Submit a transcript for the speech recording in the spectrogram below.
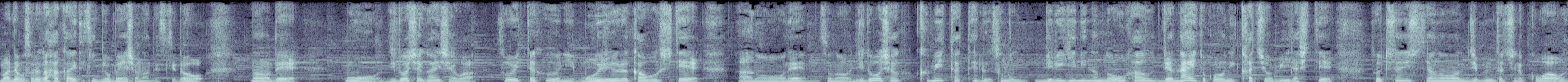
まあでもそれが破壊的イノベーションなんですけど、なので、もう自動車会社はそういった風にモジュール化をして、あのね、その自動車を組み立てる、そのギリギリのノウハウじゃないところに価値を見出して、そちらにあの自分たちのコアを、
